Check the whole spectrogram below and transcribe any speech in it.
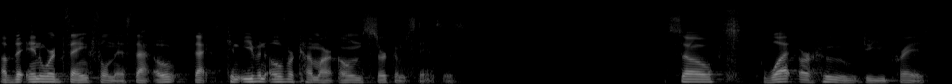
of the inward thankfulness that, o- that can even overcome our own circumstances. So, what or who do you praise?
